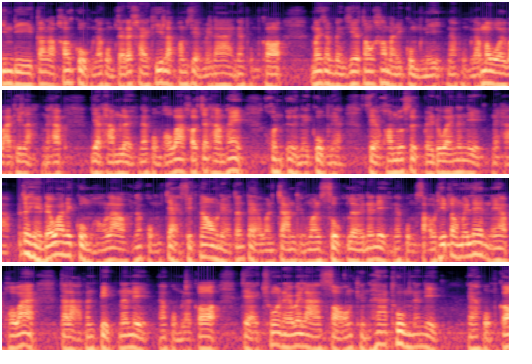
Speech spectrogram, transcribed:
ยินดีต้อนรับเข้ากลุ่มนะผมแต่ถ้าใครที่รับความเสี่ยงไม่ได้นะผมก็ไม่จำเป็นที่จะต้องเข้ามาในกลุ่มนี้นะผมแล้วมาโวยวายทีหลังนะครับ อย่าทำเลยนะผมเพราะว่าเขาจะทำให้คนอื่นในกลุ่มเนี่ยเสียความรู้สึกไปด้วยนั่นเองนะครับจะเห็นได้ว่าในกลุ่มของเรานะผมแจกสัญญาณเนี่ยตั้งแต่วันจันทร์ถึงวันศุกร์เลยนั่นเองนะผมเสาร์อาทิตย์เราไม่เล่นนะครับเพราะว่าตลาดมันปิดนั่นเองนะผมแล้วก็แจกช่วงระยะเวลา 2-5ถึงทุ่มนั่นเอง นะครับผมก็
